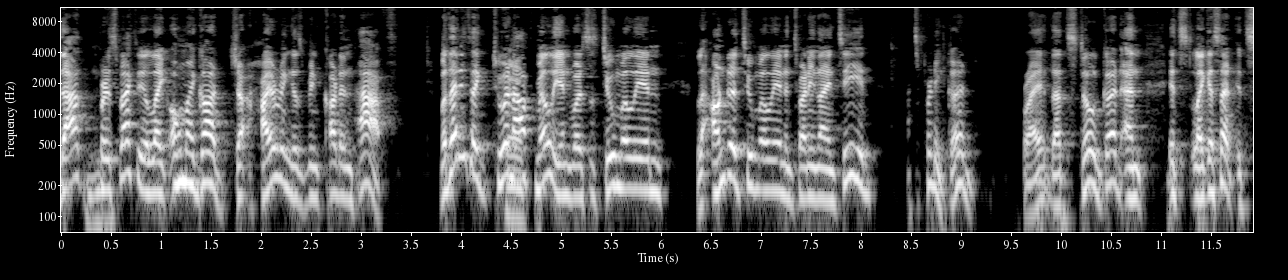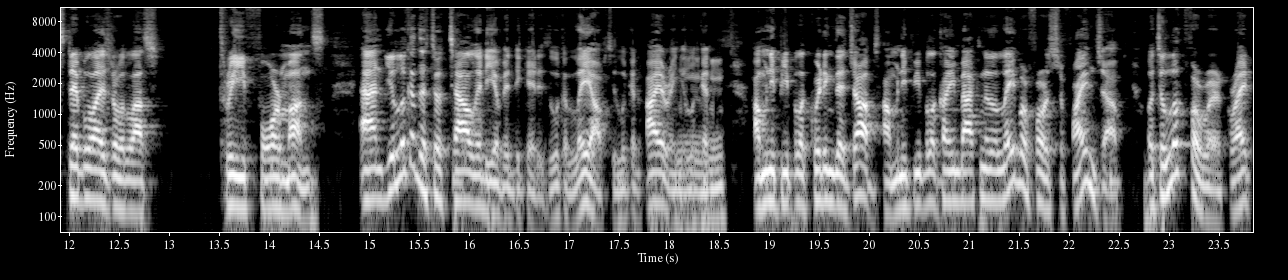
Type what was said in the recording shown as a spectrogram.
that mm. perspective, like, oh my god, hiring has been cut in half. But then it's like two and a yeah. half million versus two million, under two million in 2019. That's pretty good, right? That's still good, and it's like I said, it's stabilized over the last three, four months. And you look at the totality of indicators. You look at layoffs. You look at hiring. You look mm-hmm. at how many people are quitting their jobs. How many people are coming back into the labor force to find jobs or to look for work. Right?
